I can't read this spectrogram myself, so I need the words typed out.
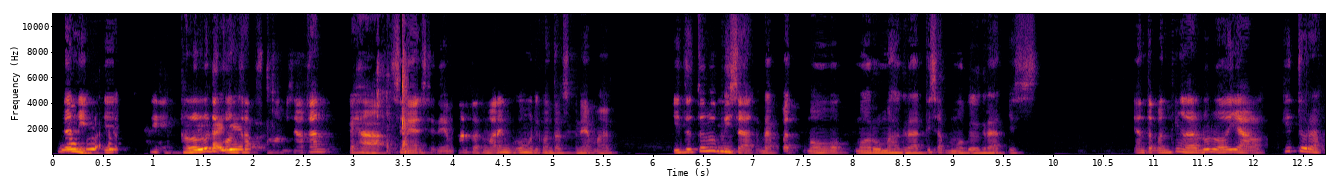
Dan nih, i- nih, kalau lu dikontrak sama misalkan PH, Cine, Cinemark, atau kemarin gue mau dikontrak Cinemark, itu tuh lu Hmm. bisa dapat mau mau rumah gratis apa mobil gratis. Yang terpenting adalah lu loyal, gitu rak.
